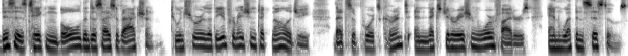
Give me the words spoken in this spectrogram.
DISA is taking bold and decisive action to ensure that the information technology that supports current and next generation warfighters and weapon systems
